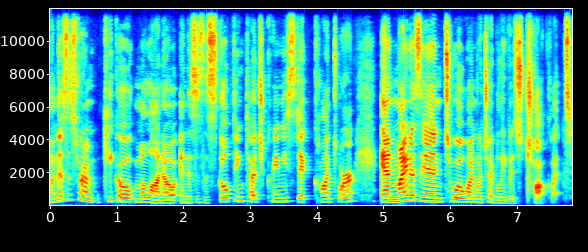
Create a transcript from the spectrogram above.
and this is from Kiko Milano, and this is the Sculpting Touch Creamy Stick Contour. And mine is in 201, which I believe is chocolate.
